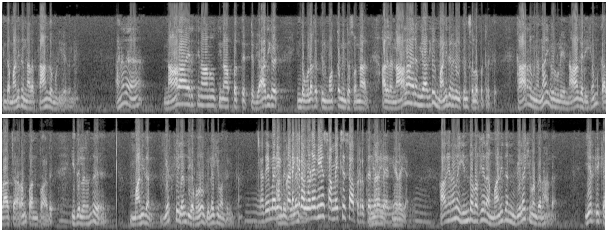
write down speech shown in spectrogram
இந்த மனிதனால் தாங்க முடியவில்லை. அதனால நாலாயிரத்தி நானூத்தி நாற்பத்தெட்டு வியாதிகள் இந்த உலகத்தில் மொத்தம் என்று சொன்னால் அதுல நாலாயிரம் வியாதிகள் மனிதர்களுக்குன்னு சொல்லப்பட்டிருக்கு. காரணம் என்னன்னா இவர்களுடைய நாகரிகம் கலாச்சாரம் பண்பாடு இதுல இருந்து மனிதன் இயற்கையில இருந்து எவ்வளவு விலகி வந்து விட்டான். அதே மாதிரி கிடைக்கிற உணவையும் சமைச்சு சாப்பிடுறதுனால நிறைய அதனால இந்த வகையில மனிதன் விலகி வந்தனால இயற்கைக்கு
